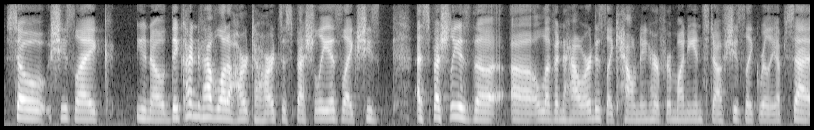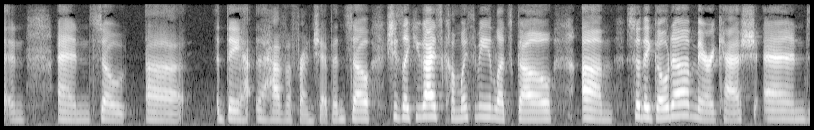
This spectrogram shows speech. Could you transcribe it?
so she's like, you know, they kind of have a lot of heart to hearts, especially as like she's, especially as the uh, Eleven Howard is like hounding her for money and stuff. She's like really upset, and and so uh they ha- have a friendship and so she's like you guys come with me let's go um so they go to marrakesh and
